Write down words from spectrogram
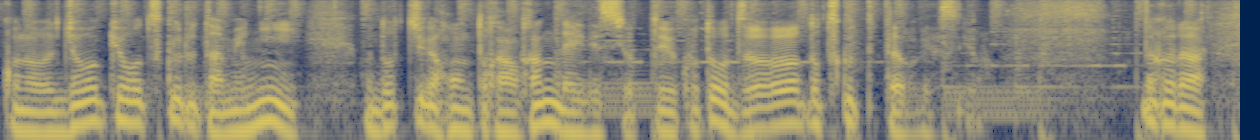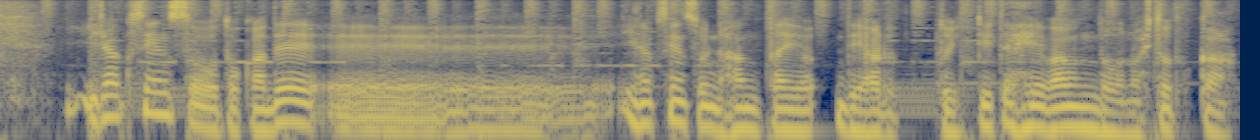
この状況を作るためにどっちが本当か分かんないですよということをずっと作ってたわけですよ。だからイラク戦争とかで、えー、イラク戦争に反対であると言っていた平和運動の人とか、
